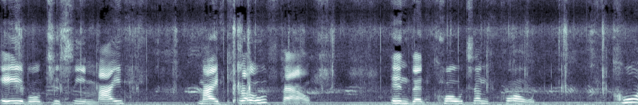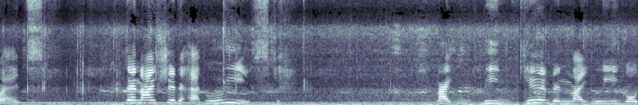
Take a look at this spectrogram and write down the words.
able to see my my profile in the quote unquote courts, then I should at least like being given like legal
